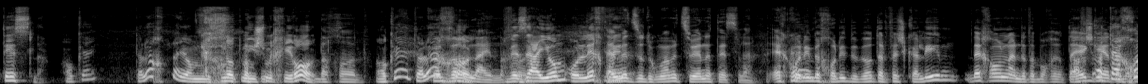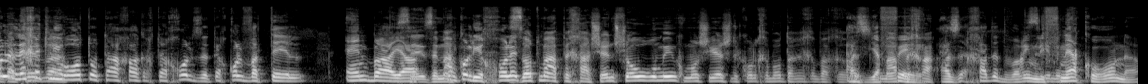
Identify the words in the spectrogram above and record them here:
טסלה, אוקיי? אתה לא יכול היום לקנות מאיש מכירות. נכון. אוקיי? אתה לא יכול. באונליין, נכון. וזה היום הולך ו... האמת, זו דוגמה מצוינת טסלה. איך כן. קונים מכונית במאות אלפי שקלים? דרך האונליין אתה בוחר את ההגה, אתה יכול ללכת. לראות אותה אחר כך, אתה יכול זה, אתה יכול לבטל, אין בעיה. זה, זה קודם. כל יכולת... זאת מהפכה, שאין שואו-רומים כמו שיש לכל חברות הרכב האחרות. אז יפה. מהפכה. אז אחד הדברים, לפני. הקורונה,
